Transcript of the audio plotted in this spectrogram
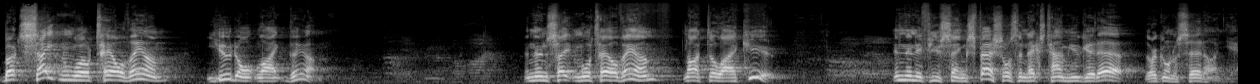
But Satan will tell them, you don't like them. And then Satan will tell them not to like you. And then if you sing specials, the next time you get up, they're going to sit on you.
